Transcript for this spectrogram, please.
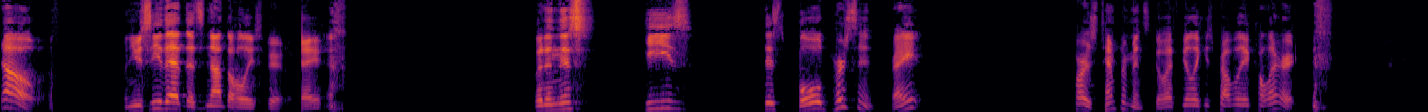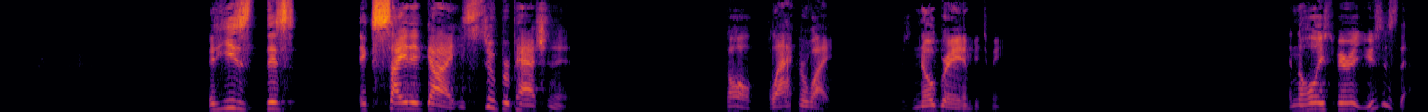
No. When you see that, that's not the Holy Spirit, okay? but in this, he's this bold person, right? As far as temperaments go, I feel like he's probably a choleric. but he's this excited guy. He's super passionate. It's all black or white, there's no gray in between. And the Holy Spirit uses that.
